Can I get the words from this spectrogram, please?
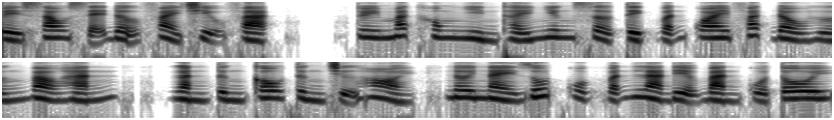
về sau sẽ đỡ phải chịu phạt. Tuy mắt không nhìn thấy nhưng sở tịch vẫn quay phát đầu hướng vào hắn, gần từng câu từng chữ hỏi, nơi này rốt cuộc vẫn là địa bàn của tôi,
